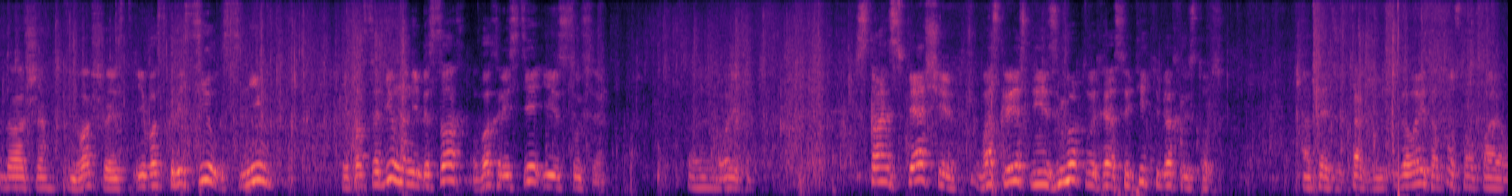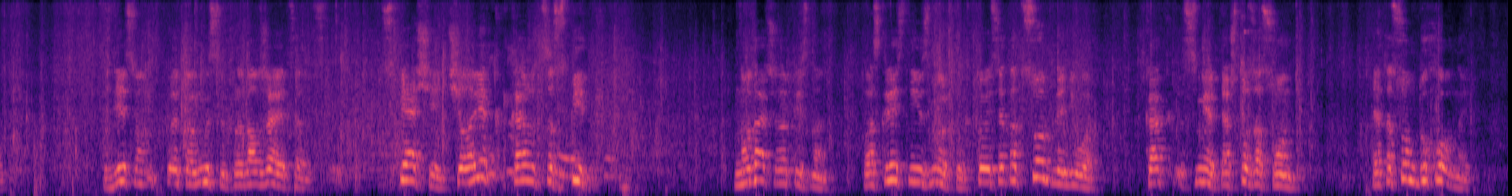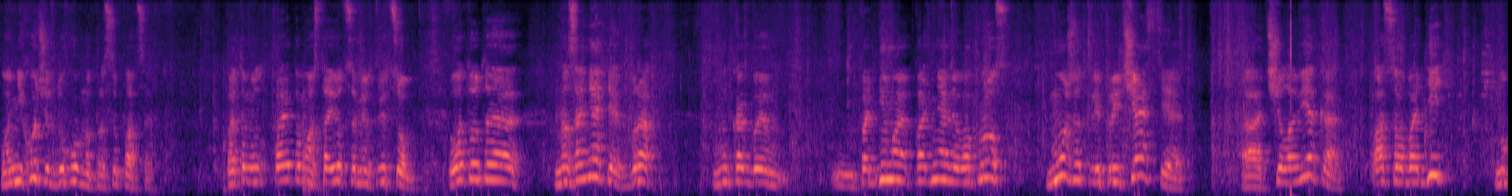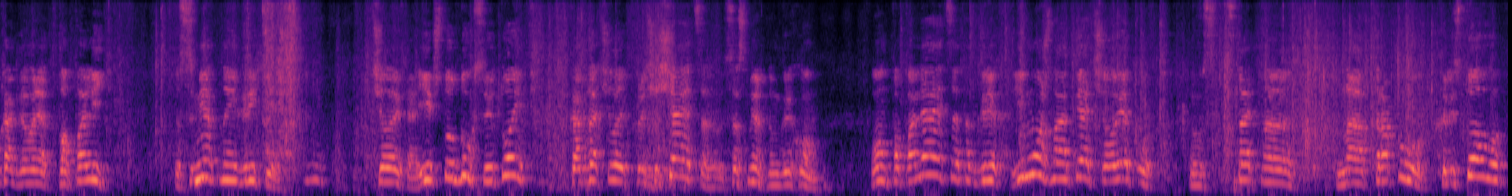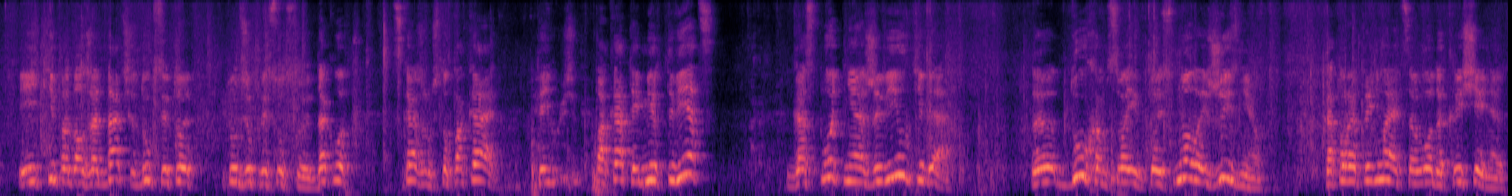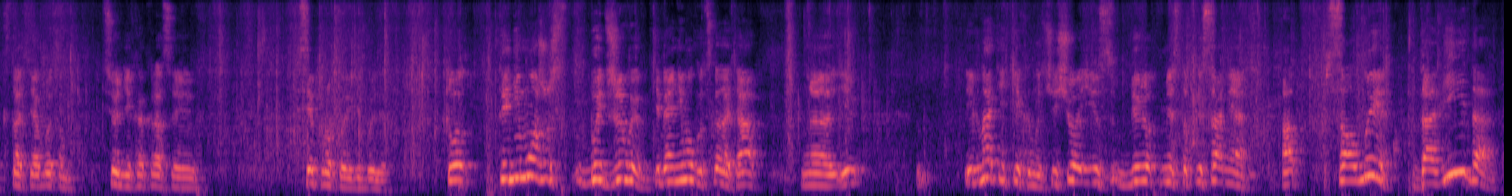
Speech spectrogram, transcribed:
Дальше, 2.6. «И воскресил с ним и посадил на небесах во Христе Иисусе». Говорите. Встань спящий, воскресни из мертвых и осветит тебя Христос. Опять же, так же говорит апостол Павел. Здесь он, эта мысль продолжается. Спящий человек, кажется, спит. Но дальше написано, воскресни из мертвых. То есть этот сон для него, как смерть. А что за сон? Это сон духовный. Он не хочет духовно просыпаться. Поэтому, поэтому остается мертвецом. Вот тут э, на занятиях брат, ну как бы поднимая, подняли вопрос, может ли причастие э, человека освободить, ну как говорят, попалить смертные грехи человека. И что Дух Святой, когда человек причащается со смертным грехом, он попаляется этот грех, и можно опять человеку встать на, на тропу Христову и идти продолжать дальше. Дух Святой тут же присутствует. Так вот, скажем, что пока ты, пока ты мертвец, Господь не оживил тебя э, духом своим, то есть новой жизнью, которая принимается в водах крещения. Кстати, об этом сегодня как раз и все проповеди были. То ты не можешь быть живым. Тебя не могут сказать, а э, Игнатий Тихонович еще из, берет место Писания а, псалмы Давида,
